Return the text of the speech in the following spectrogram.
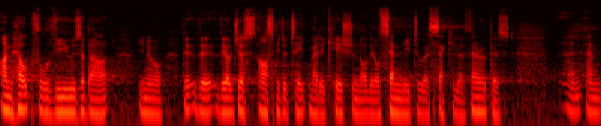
unhelpful views about, you know, they, they, they'll just ask me to take medication or they'll send me to a secular therapist. And, and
